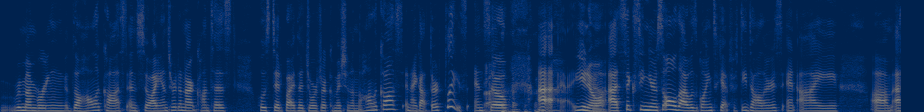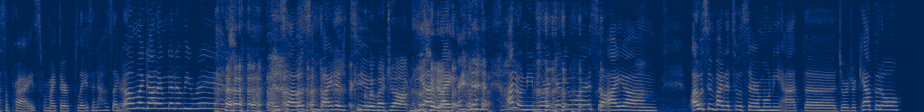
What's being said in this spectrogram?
remembering the Holocaust. And so I entered an art contest hosted by the Georgia Commission on the Holocaust and I got third place. And so, I, you know, Yeah. at 16 years old, I was going to get $50 and I. Um, as a prize for my third place, and I was like, Yeah. "Oh my God, I'm gonna be rich!" and so I was invited I to quit my job. yeah, right. I don't need work anymore. So I um I was invited to a ceremony at the Georgia Capitol.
